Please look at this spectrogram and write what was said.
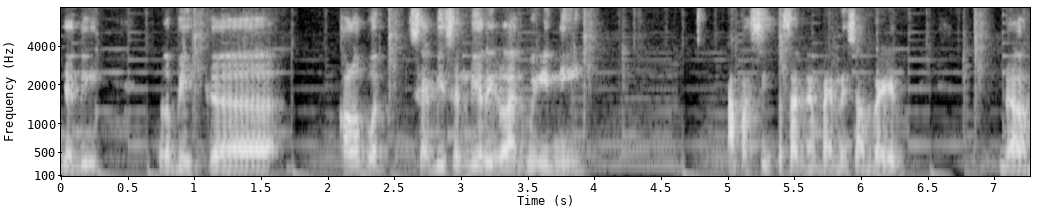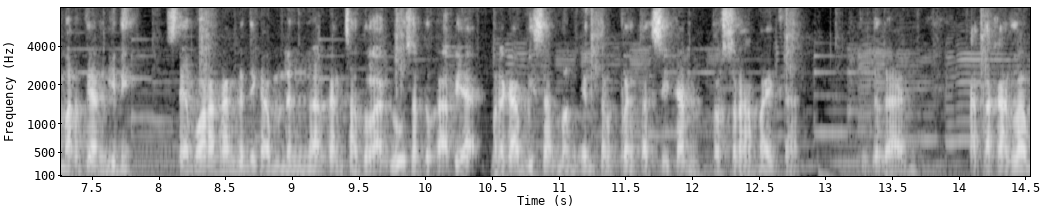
Jadi lebih ke kalau buat Sebi sendiri lagu ini apa sih pesan yang pengen disampaikan? Dalam artian gini, setiap orang kan ketika mendengarkan satu lagu, satu karya, mereka bisa menginterpretasikan terserah mereka, gitu kan. Katakanlah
